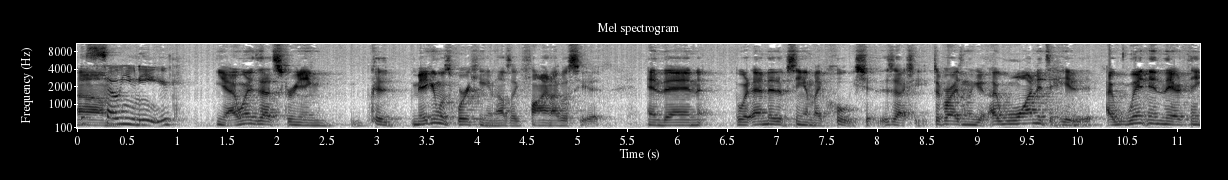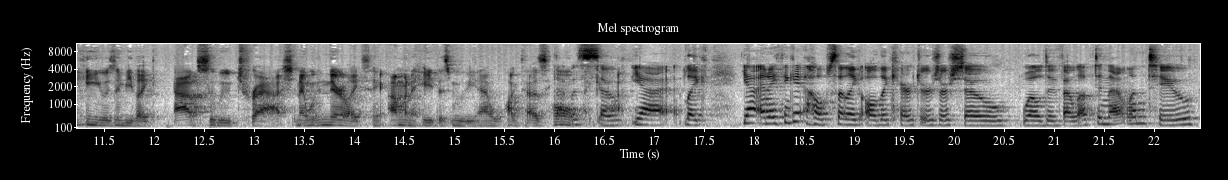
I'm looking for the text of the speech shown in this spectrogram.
It's Um, so unique. Yeah, I went to that screening because Megan was working, and I was like, "Fine, I'll go see it." And then what ended up seeing, I'm like, "Holy shit, this is actually surprisingly good." I wanted to hate it. I went in there thinking it was gonna be like absolute trash, and I went in there like saying, "I'm gonna hate this movie," and I walked out. I was like, That "Oh was my so god!" yeah, like yeah, and I think it helps that like all the characters are so well developed in that one too.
